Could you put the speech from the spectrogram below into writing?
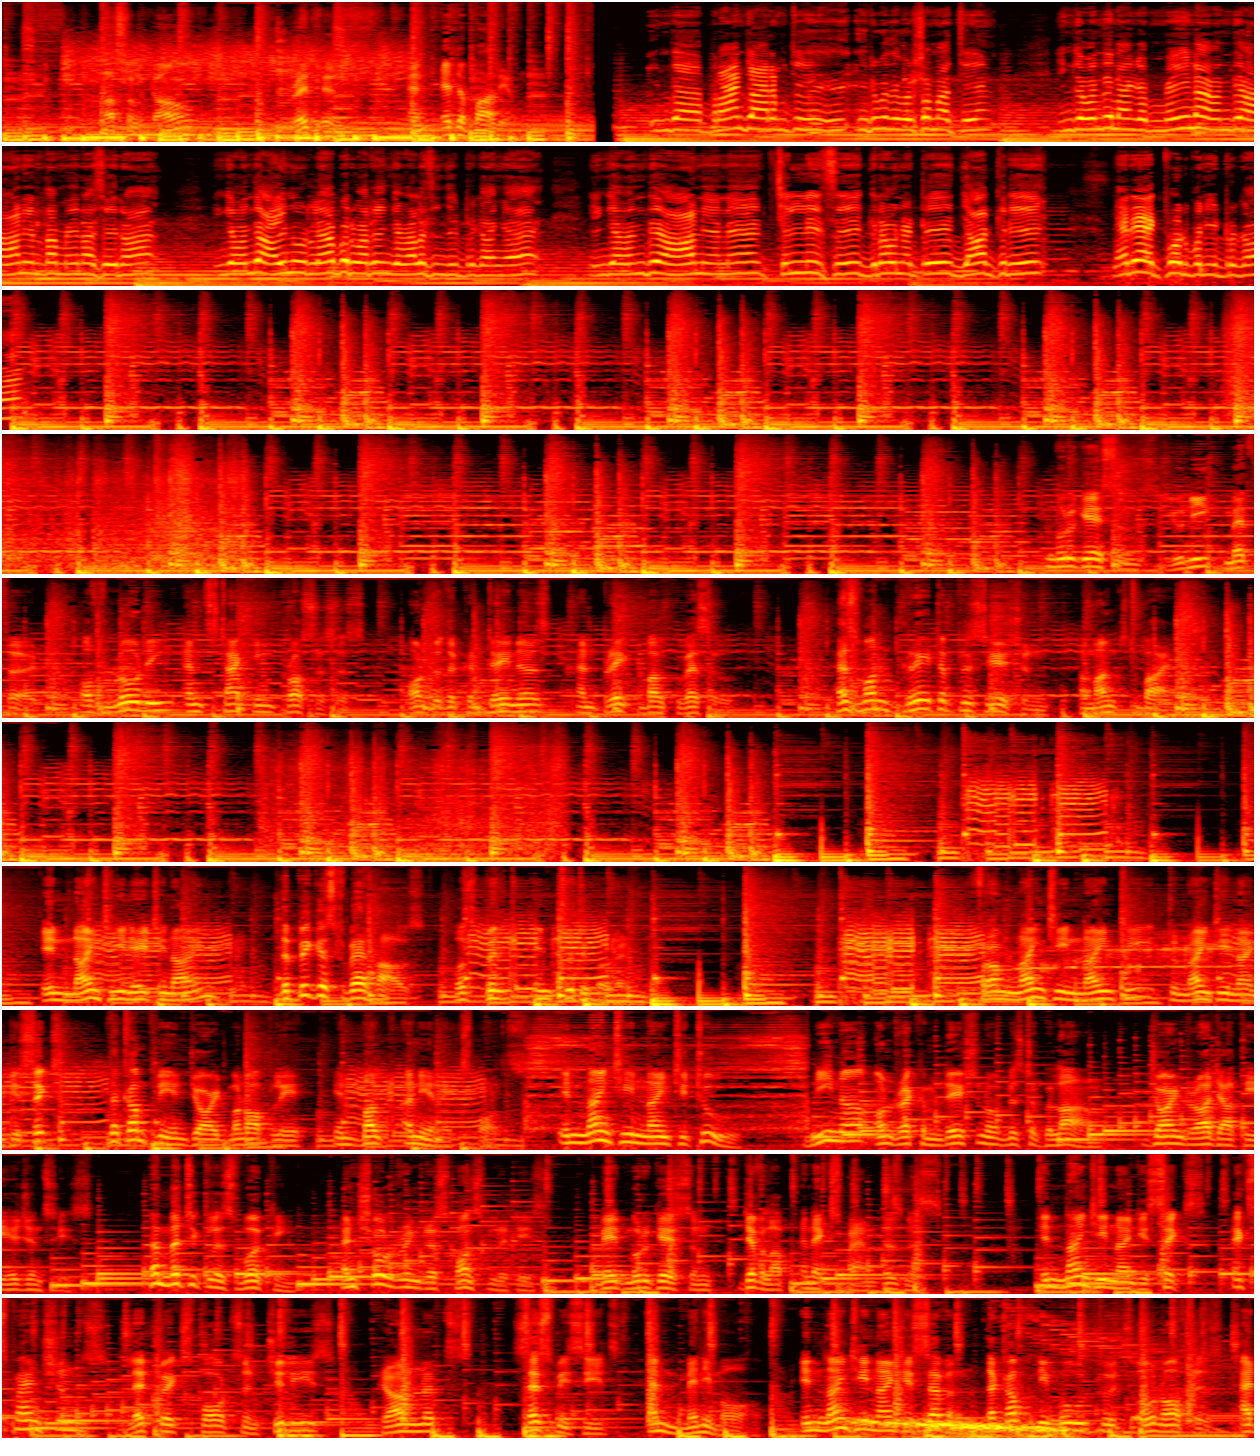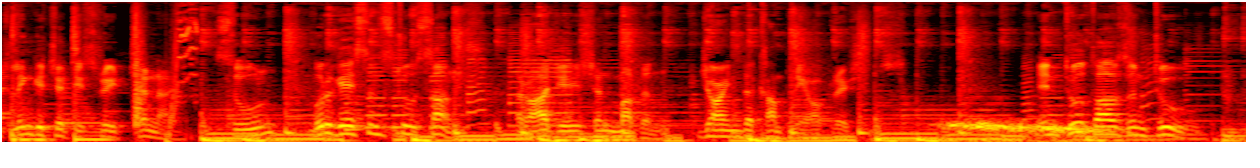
Lassalgaon, Red Hill, and இந்த பிரான்ச் ஆரம்பித்து இருபது வருஷமாச்சு. இங்கே வந்து நாங்கள் மெயினாக வந்து ஆனியன் தான் மெயினாக செய்கிறோம் இங்கே வந்து ஐநூறு லேபர் வரை இங்கே வேலை செஞ்சுட்டு இருக்காங்க. இங்கே வந்து ஆனியனு சில்லிஸு கிரவுனட்டு ஜாக்கிரி நிறைய எக்ஸ்போர்ட் பண்ணிகிட்டு Navigation's unique method of loading and stacking processes onto the containers and break bulk vessel has won great appreciation amongst buyers. In 1989, the biggest warehouse was built in Tuticorin. From 1990 to 1996, the company enjoyed monopoly in bulk onion exports. In 1992, Nina, on recommendation of Mr. Gulam, joined Rajathi agencies. Her meticulous working and shouldering responsibilities made Murugesan develop and expand business. In 1996, expansions led to exports in chilies, groundnuts, sesame seeds, and many more. In 1997, the company moved to its own office at Linghi Chetty Street, Chennai. Soon, Murugesan's two sons, Rajesh and Madan, joined the company operations. In 2002,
